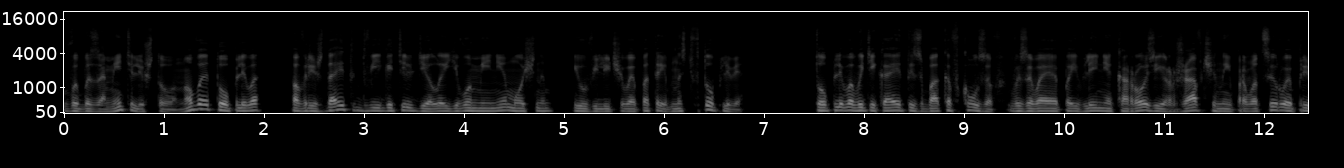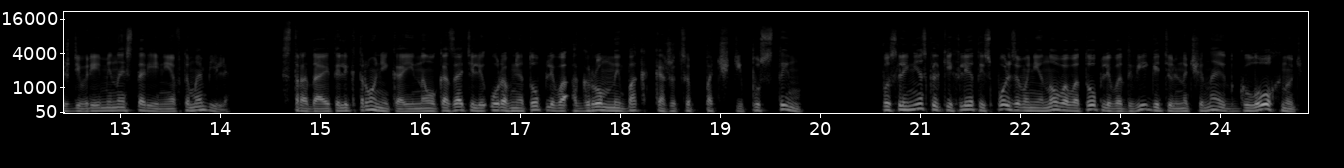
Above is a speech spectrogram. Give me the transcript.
Вы бы заметили, что новое топливо повреждает двигатель, делая его менее мощным и увеличивая потребность в топливе. Топливо вытекает из бака в кузов, вызывая появление коррозии, ржавчины и провоцируя преждевременное старение автомобиля. Страдает электроника, и на указателе уровня топлива огромный бак кажется почти пустым. После нескольких лет использования нового топлива двигатель начинает глохнуть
